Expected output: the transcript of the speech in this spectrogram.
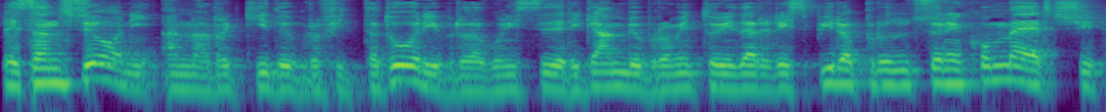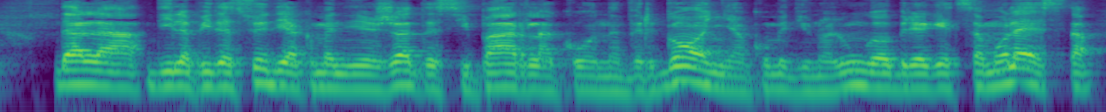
Le sanzioni hanno arricchito i profittatori, i protagonisti del ricambio promettono di dare respiro a produzione e commerci. Dalla dilapidazione di Ahmadinejad si parla con vergogna, come di una lunga ubriachezza molesta,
